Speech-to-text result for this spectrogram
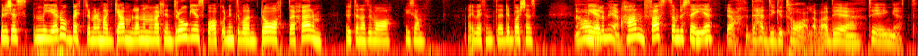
Men det känns mer då bättre med de här gamla när man verkligen drog i en spak och det inte var en dataskärm utan att det var liksom, jag vet inte, det bara känns Ja, mer handfast som du säger. Ja, det här digitala va, det, det är inget.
